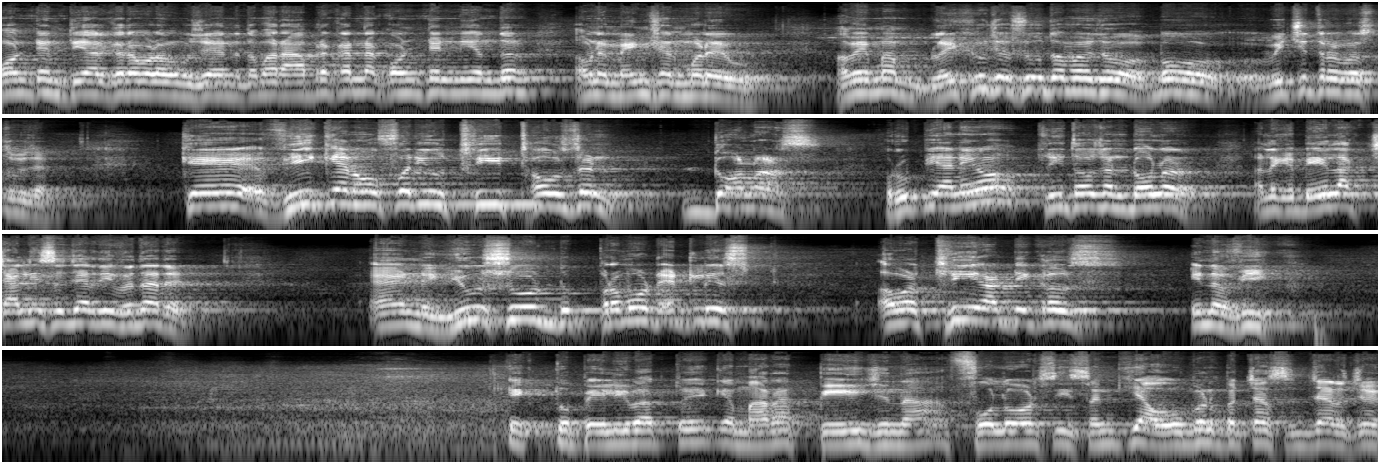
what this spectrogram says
કોન્ટેન્ટ તૈયાર કરાવડાવવું છે અને તમારા આ પ્રકારના કોન્ટેન્ટની અંદર અમને મેન્શન મળે એવું. હવે એમાં લખ્યું છે, શું તમે જો, બહુ વિચિત્ર વસ્તુ છે, કે we can offer you three thousand dollars રૂપિયા નહીં હો થ્રી થાઉઝન્ડ ડોલર એટલે કે બે લાખ ચાલીસ હજારથી વધારે. And you should promote at least our three articles in a week એક તો પહેલી વાત તો એ કે મારા પેજના ફોલોઅર્સની સંખ્યા ઓગણપચાસ હજાર છે.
